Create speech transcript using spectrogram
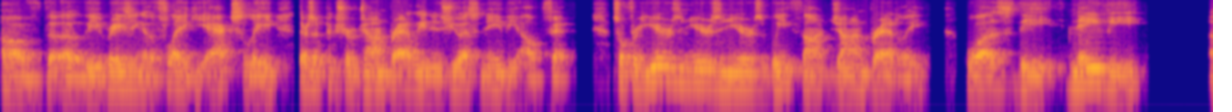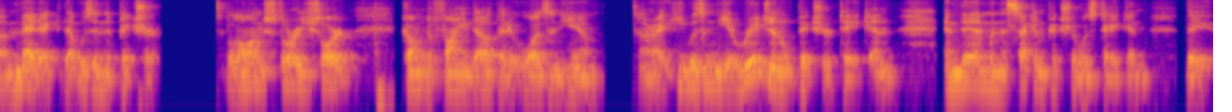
of the uh, the raising of the flag. He actually there's a picture of John Bradley in his U.S. Navy outfit. So for years and years and years, we thought John Bradley was the Navy uh, medic that was in the picture. Long story short, come to find out that it wasn't him. All right. He was in the original picture taken. And then when the second picture was taken, they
